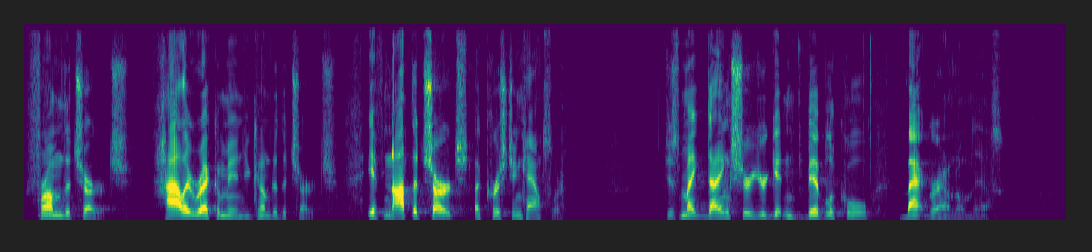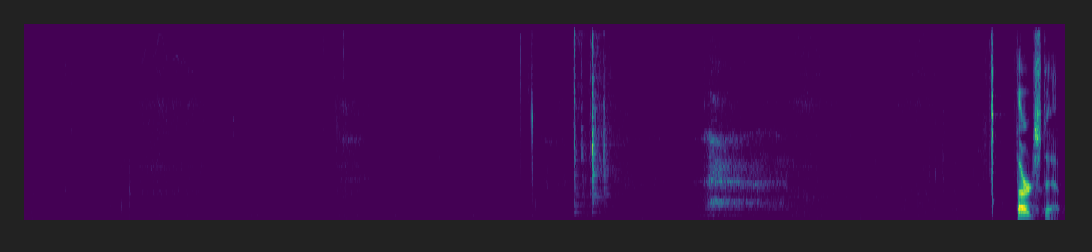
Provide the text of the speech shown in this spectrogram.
from the church. Highly recommend you come to the church. If not the church, a Christian counselor. Just make dang sure you're getting biblical background on this. Third step.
